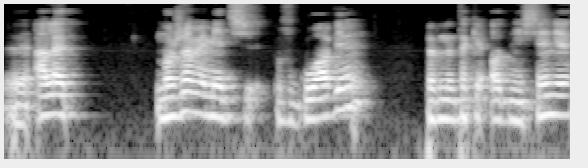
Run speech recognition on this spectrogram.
Y, ale możemy mieć w głowie pewne takie odniesienie,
